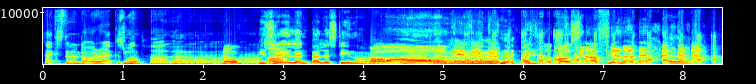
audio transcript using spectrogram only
Pakistan and Iraq as No. well. I- I- I- I- No? I- I- Israel and Palestine are Oh, okay, okay, okay. That's close enough, you know.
